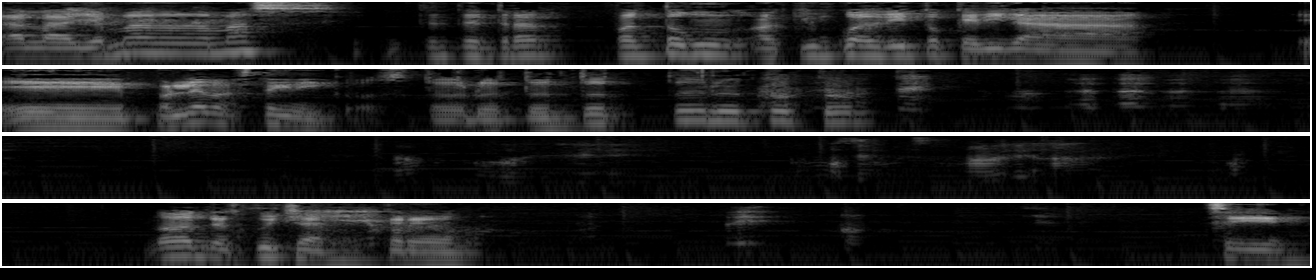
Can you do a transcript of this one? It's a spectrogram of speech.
a la, llamada nada más. Intenta entrar. Falta un, aquí un cuadrito que diga eh, problemas técnicos. No te escuchan, creo. Sí.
